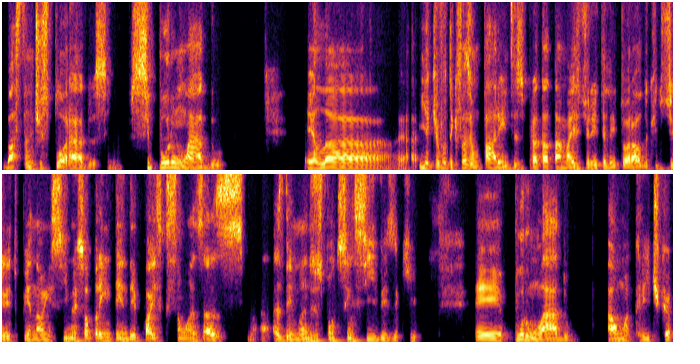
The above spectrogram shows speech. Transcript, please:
bastante explorado. Assim. Se por um lado ela, e aqui eu vou ter que fazer um parêntese para tratar mais de direito eleitoral do que de direito penal em si, mas só para entender quais que são as, as, as demandas e os pontos sensíveis aqui. É, por um lado, há uma crítica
